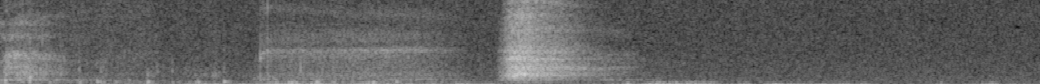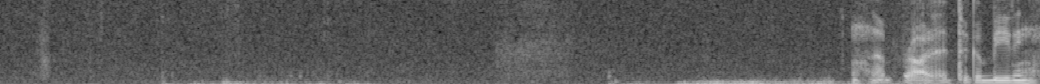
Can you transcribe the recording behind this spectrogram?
That broadhead took a beating.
